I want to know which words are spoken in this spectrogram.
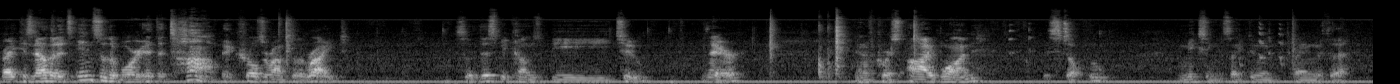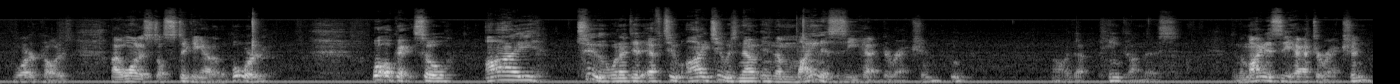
right? Because now that it's into the board, at the top, it curls around to the right. So this becomes B2 there. And of course I1 is still, ooh, mixing, it's like doing, playing with watercolors. I1 is still sticking out of the board. Well, okay, so I2, when I did F2, I2 is now in the minus Z hat direction. Ooh, oh, I got pink on this. In the minus Z hat direction.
